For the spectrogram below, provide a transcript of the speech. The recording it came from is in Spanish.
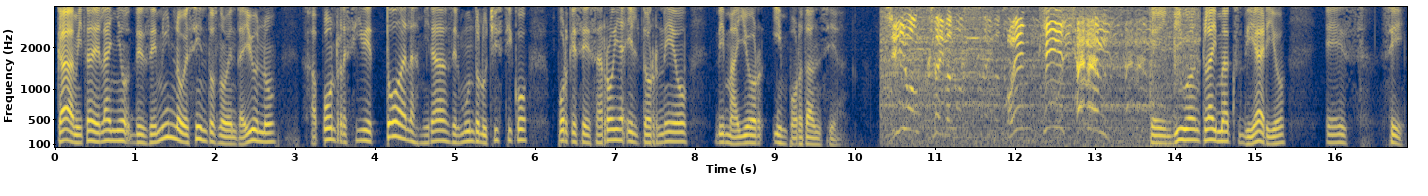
Cada mitad del año, desde 1991, Japón recibe todas las miradas del mundo luchístico porque se desarrolla el torneo de mayor importancia. El G1 Climax diario es, sí,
